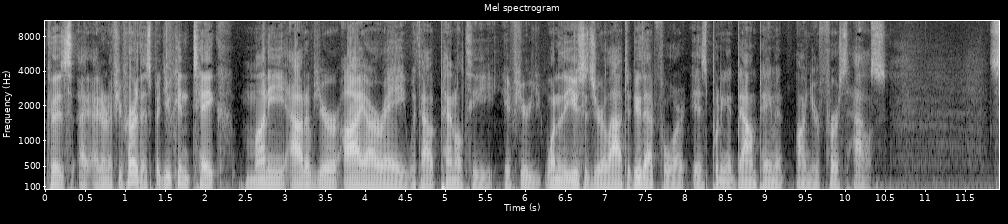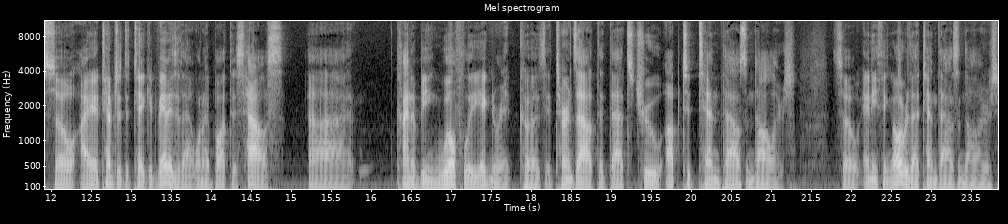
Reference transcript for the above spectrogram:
because I, I don't know if you've heard this, but you can take money out of your IRA without penalty if you're one of the uses you're allowed to do that for is putting a down payment on your first house. So I attempted to take advantage of that when I bought this house, uh, kind of being willfully ignorant because it turns out that that's true up to $10,000. So anything over that $10,000,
